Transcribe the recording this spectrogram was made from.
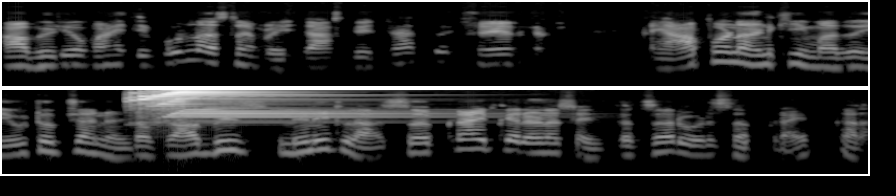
हा व्हिडिओ माहिती पूर्ण असल्यामुळे जास्तीत जास्त शेअर करा. आणि आपण आणखी माझं युट्यूब चॅनल डॉक्टर अभिज क्लिनिकला सबस्क्राईब केलं नसेल तर जरूर सबस्क्राईब करा.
